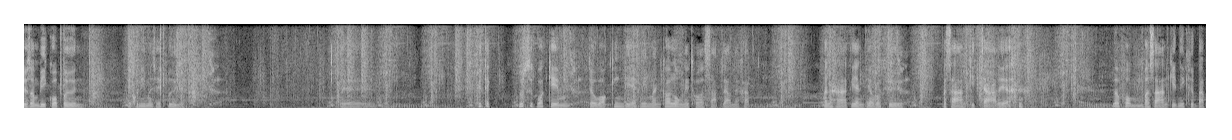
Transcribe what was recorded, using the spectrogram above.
รือซอมบี้กลัวปืนไอคนนี้มันใช้ปืนเนี่ยเออเฮ้ยแต่รู้สึกว่าเกม The Walking Dead นี่มันก็ลงในโทรศัพท์แล้วนะครับ ปัญหาคืออย่างเดียวก็คือภาษาอังกฤษจ๋าเลยอะแล้วผมภาษาอังกฤษนี่คือแบบ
